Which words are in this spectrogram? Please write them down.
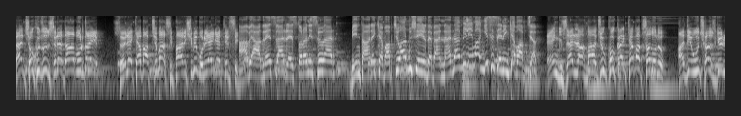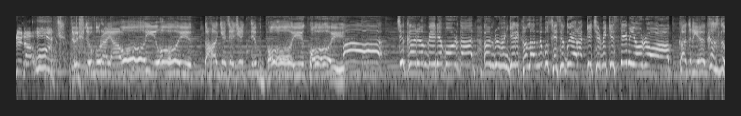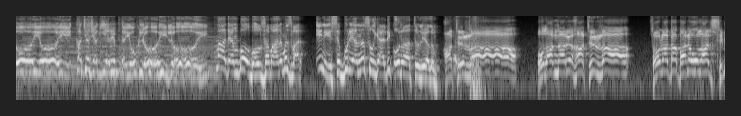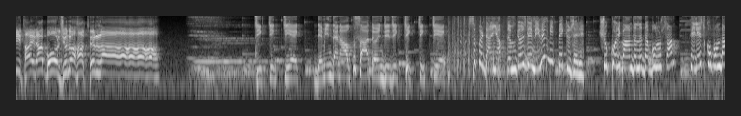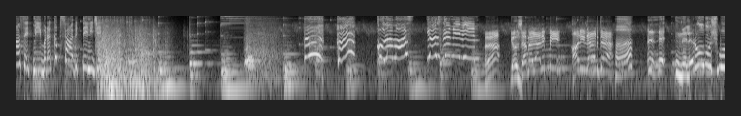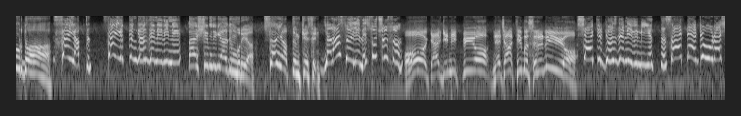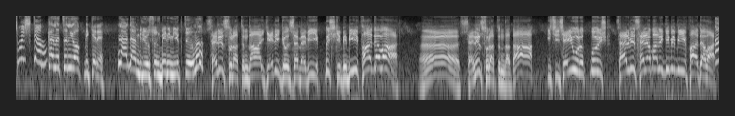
Ben çok uzun süre daha buradayım. Söyle kebapçıma siparişimi buraya getirsin. Abi adres ver, restoran ismi ver. Bin tane kebapçı var bu şehirde. Ben nereden bileyim hangisi senin kebapçın? En güzel lahmacun kokan kebap salonu. Hadi uç özgürlüğüne uç. Düştüm buraya oy oy. Daha gezecektim koy koy. Aa, çıkarın beni buradan. Ömrümün geri kalanını bu sesi duyarak geçirmek istemiyorum. Kadriye kızdı oy oy. Kaçacak yerim de yok loy loy. Madem bol bol zamanımız var, en iyisi buraya nasıl geldik onu hatırlayalım. Hatırla. Olanları hatırla. Sonra da bana olan simit ayran borcunu hatırla. Cik cik cik. Deminden altı saat önce cik cik cik cik. Sıfırdan yaptığım gözlemevim bitmek üzere. Şu koli bandını da bulursam teleskopum dans etmeyi bırakıp sabitlenecek. Ha? Ha? Olamaz! Gözlemevim! Ha? Gözlemelerim mi? Hani nerede? Ha? Ne, neler olmuş burada? Sen yaptın. Sen yıktın gözlemevimi. Ben şimdi geldim buraya. Sen yaptın kesin. Yalan söyleme suçlusun. Oo gerginlik büyüyor. Necati mısırını yiyor. Şakir gözlemevimi yıktı. Saatlerce uğraşmıştım. Kanıtın yok bir kere. Nereden biliyorsun benim yıktığımı? Senin suratında yeni gözlemevi yıkmış gibi bir ifade var. Ha, senin suratında da içeceği unutmuş servis elemanı gibi bir ifade var.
